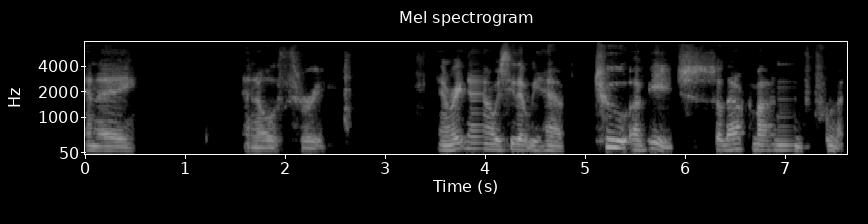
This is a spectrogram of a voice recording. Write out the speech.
Na NO3. And right now we see that we have two of each, so that'll come out in front.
